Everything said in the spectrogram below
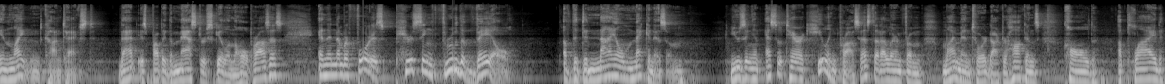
enlightened context. That is probably the master skill in the whole process. And then number four is piercing through the veil of the denial mechanism using an esoteric healing process that I learned from my mentor, Dr. Hawkins, called applied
